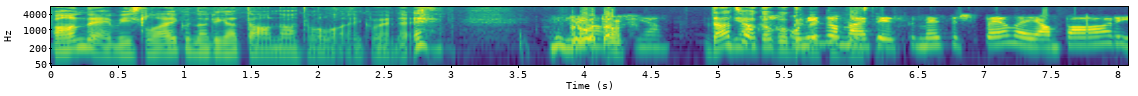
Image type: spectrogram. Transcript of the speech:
pandēmijas laiku un arī attālināto laiku, vai ne? Protams. Jā, jā. Daudz vēl kaut ko gribētu. Iedomājieties, ka mēs taču spēlējām pāri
